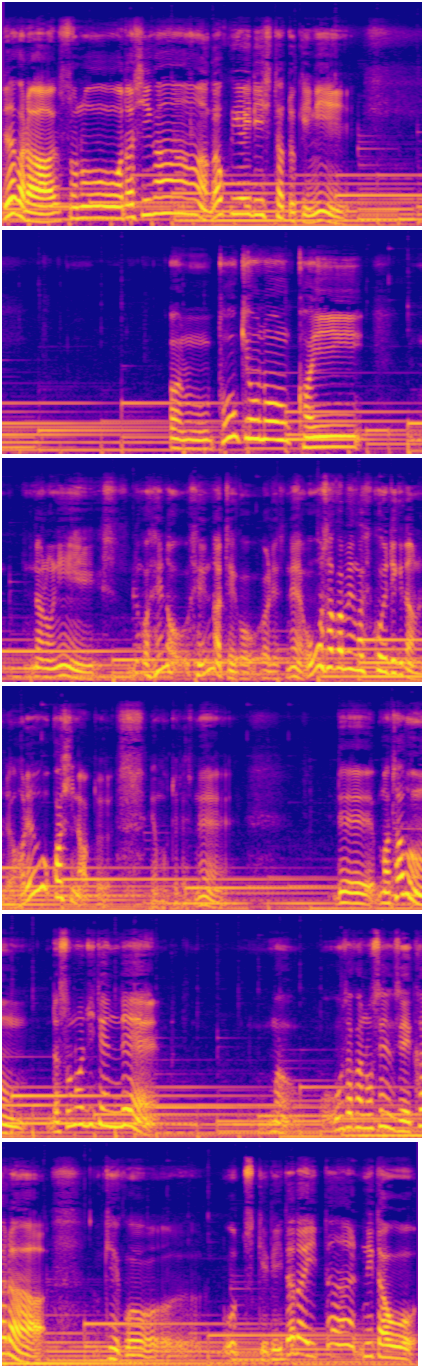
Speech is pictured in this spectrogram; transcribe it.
だから、その、私が楽屋入りした時に、あの、東京の会なのに、なんか変な、変なっていうか、あれですね、大阪弁が聞こえてきたので、あれはおかしいなと思ってですね。で、まあ多分、その時点で、まあ、大阪の先生から稽古をつけていただいたネタを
